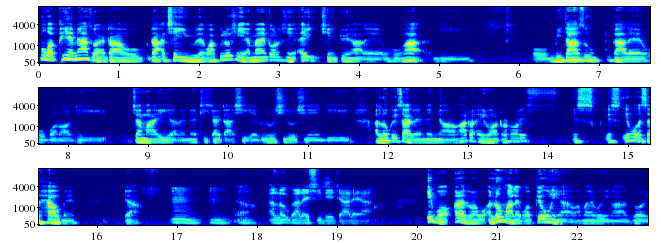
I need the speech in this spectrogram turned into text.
ဟိုက PM များဆိုတာဒါဟိုဒါအချိန်ယူတယ်ကွာပြီးလို့ရှိရင်အမှန်ပြောလို့ရှိရင်အဲ့အချိန်တွင်းကလည်းဟိုကဒီဟိုမိသားစုကလည်းဟိုပေါ့နော်ဒီ ကျမ်းမာရေးရလည်းနည်းထိခိုက်တာရှိရပြီးလို့ရှိလို့ရှိရင်ဒီအလုပ်ကိစ္စလည်းနည်းများတော့ငါတို့အဲ့တော့တော်တော်လေး is is it was a help man yeah อืมอืม yeah အလုပ်ကလည်းရှိသေးကြတယ်อ่ะ အေးပေါ့အဲ့ဒါပြောပေါ့အလုံးမှလည်းကွာပြုံးနေရတာပါအမှန်ပြောရင်ငါပြောရ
